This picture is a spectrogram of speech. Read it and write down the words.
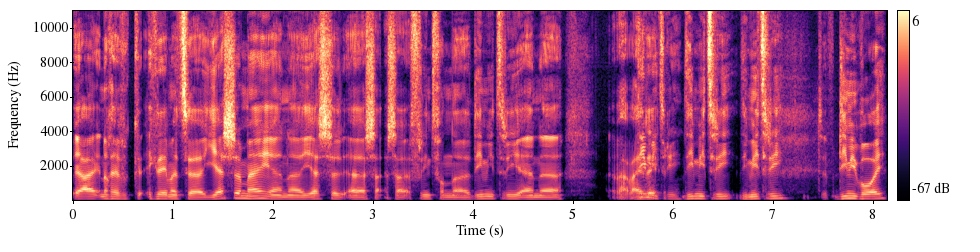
ja, nog even, ik reed met eh, Jesse mee. En eh, Jesse, eh, vriend van eh, Dimitri. En, eh, wij- Dimitri. Dimitri. Dimitri. Dimi Boy.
